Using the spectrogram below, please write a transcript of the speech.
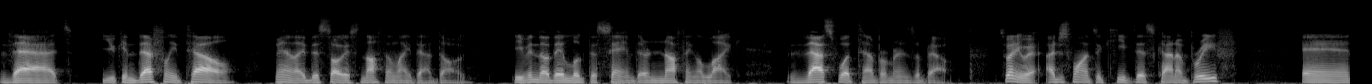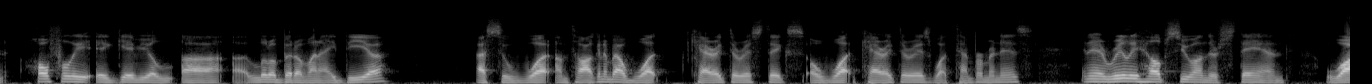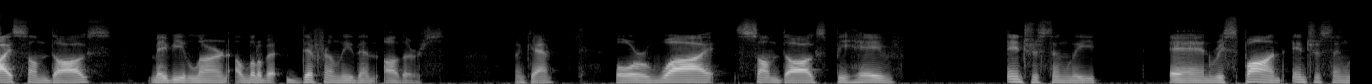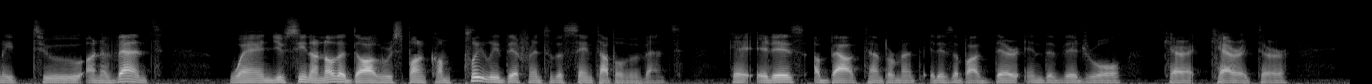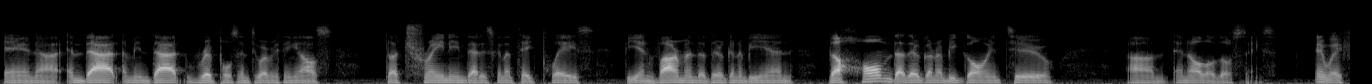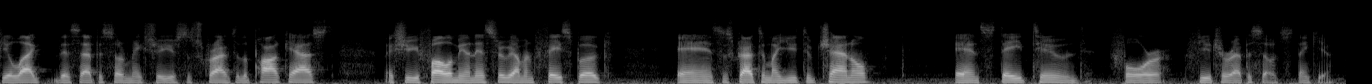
that you can definitely tell, man, like this dog is nothing like that dog. Even though they look the same, they're nothing alike. That's what temperament is about. So, anyway, I just wanted to keep this kind of brief and hopefully it gave you a, uh, a little bit of an idea as to what I'm talking about, what characteristics or what character is, what temperament is and it really helps you understand why some dogs maybe learn a little bit differently than others. Okay? Or why some dogs behave interestingly and respond interestingly to an event when you've seen another dog respond completely different to the same type of event. Okay, it is about temperament. It is about their individual char- character, and uh, and that I mean that ripples into everything else. The training that is going to take place, the environment that they're going to be in, the home that they're going to be going to, um, and all of those things. Anyway, if you like this episode, make sure you subscribe to the podcast. Make sure you follow me on Instagram and Facebook, and subscribe to my YouTube channel. And stay tuned for future episodes. Thank you.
